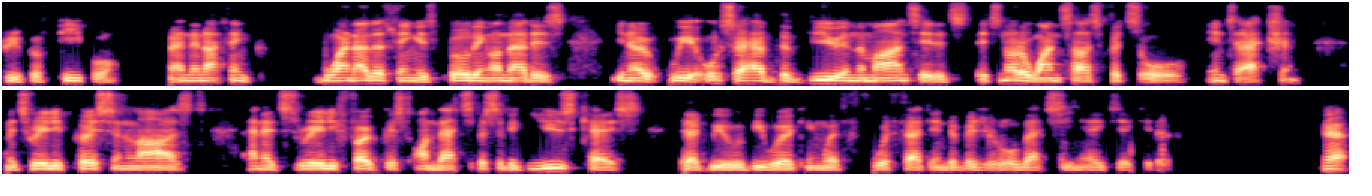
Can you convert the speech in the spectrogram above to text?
group of people. And then I think one other thing is building on that is you know we also have the view and the mindset it's it's not a one size fits all interaction. It's really personalized and it's really focused on that specific use case that we would be working with with that individual or that senior executive. Yeah.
